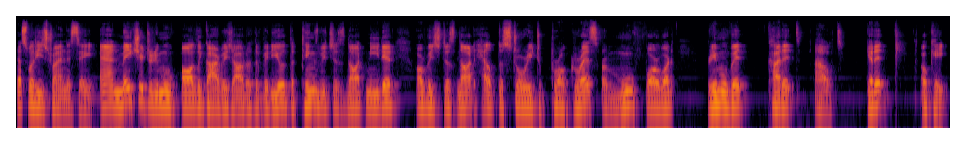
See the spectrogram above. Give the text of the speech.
That's what he's trying to say. And make sure to remove all the garbage out of the video, the things which is not needed or which does not help the story to progress or move forward. Remove it, cut it out. Get it? Okay.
